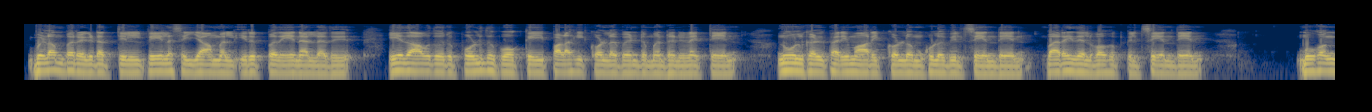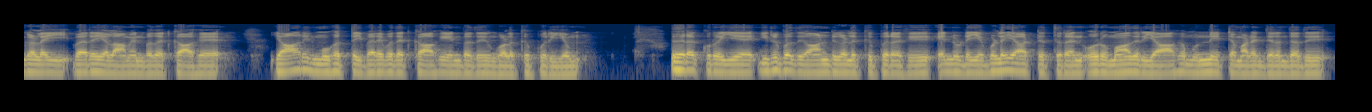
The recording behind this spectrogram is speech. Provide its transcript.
விளம்பர இடத்தில் வேலை செய்யாமல் இருப்பதே நல்லது. ஏதாவது ஒரு பொழுதுபோக்கை பழகிக்கொள்ள வேண்டும் என்று நினைத்தேன். நூல்கள் பரிமாறிக்கொள்ளும் குழுவில் சேர்ந்தேன். வரைதல் வகுப்பில் சேர்ந்தேன். முகங்களை வரையலாம் என்பதற்காக. யாரின் முகத்தை வரைவதற்காக என்பது உங்களுக்கு புரியும். ஏறக்குறைய இருபது ஆண்டுகளுக்கு பிறகு என்னுடைய விளையாட்டு திறன் ஒரு மாதிரியாக முன்னேற்றம் அடைந்திருந்தது.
